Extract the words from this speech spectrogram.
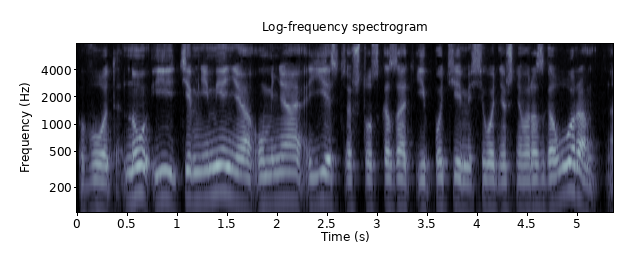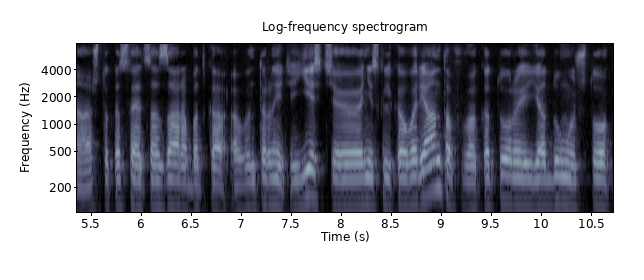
Вот. Ну и тем не менее у меня есть что сказать и по теме сегодняшнего разговора, а, что касается заработка в интернете. Есть э, несколько вариантов, а, которые, я думаю, что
